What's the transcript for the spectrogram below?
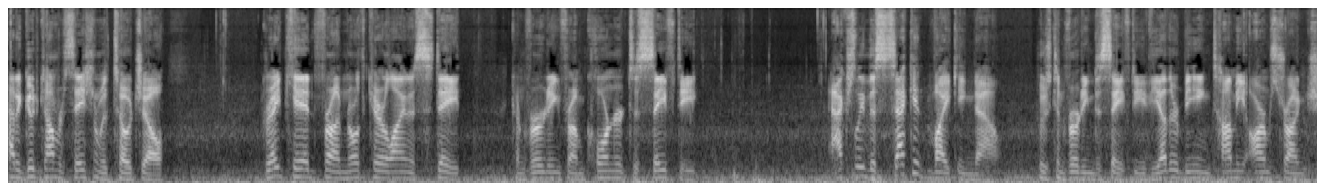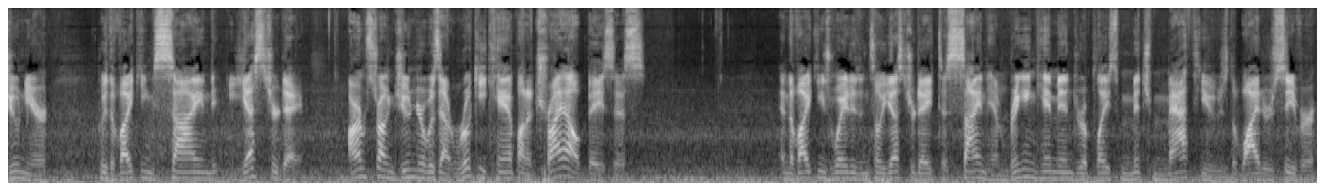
Had a good conversation with Tocho. Great kid from North Carolina State, converting from corner to safety. Actually, the second Viking now who's converting to safety, the other being Tommy Armstrong Jr., who the Vikings signed yesterday. Armstrong Jr. was at rookie camp on a tryout basis and the Vikings waited until yesterday to sign him, bringing him in to replace Mitch Matthews, the wide receiver.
